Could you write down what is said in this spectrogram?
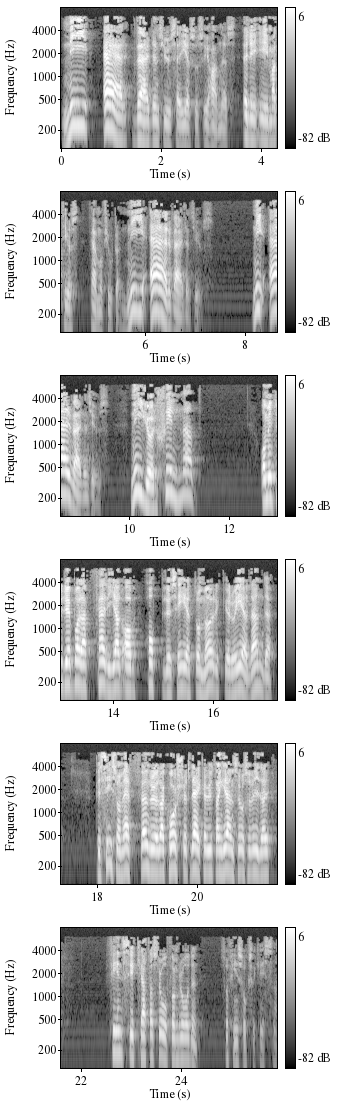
Ni är världens ljus säger Jesus i Johannes eller i Matteus 5 och 14 ni är världens ljus ni är världens ljus. Ni gör skillnad. Om inte du är bara färgad av hopplöshet och mörker och elände precis som FN, Röda korset, Läkare utan gränser och så vidare finns i katastrofområden så finns också kristna.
